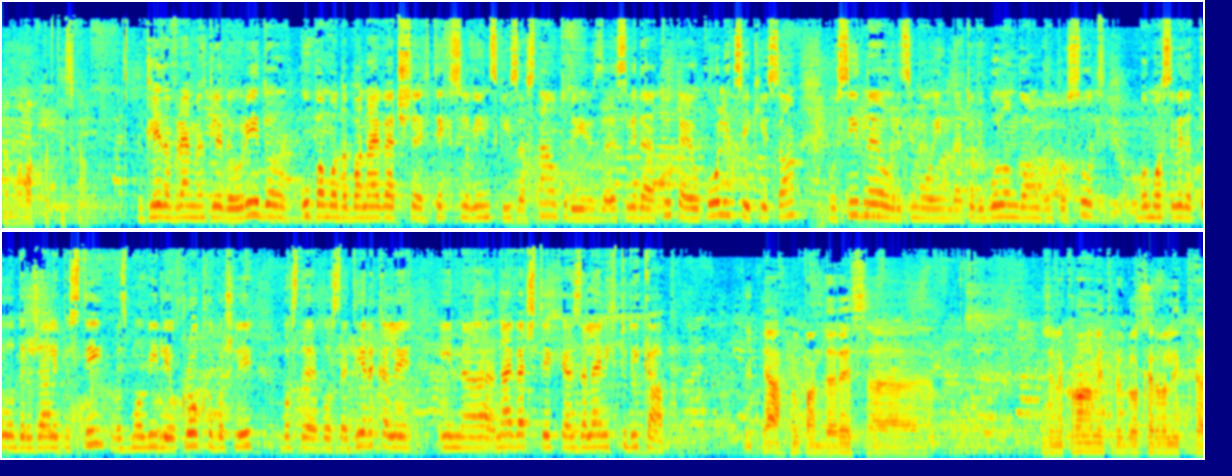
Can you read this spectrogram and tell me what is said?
da bomo lahko pritiskali. Gleda vreme, gleda v redu. Upamo, da bo največ teh slovenskih zastav, tudi seveda tukaj v okolici, ki so v Sidneju, recimo in tudi v Bolongongu posod. Bomo seveda to držali pesti, vas bomo videli okrog, ko bo šli, boste, boste dirkali in uh, največ teh zelenih tudi kap. Ja, upam, da res. Uh, Že na kronometru je bilo kar veliko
